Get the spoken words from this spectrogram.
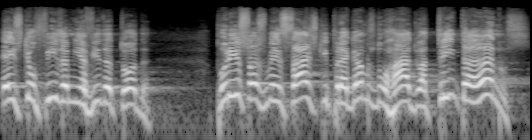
É isso que eu fiz a minha vida toda. Por isso as mensagens que pregamos no rádio há 30 anos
